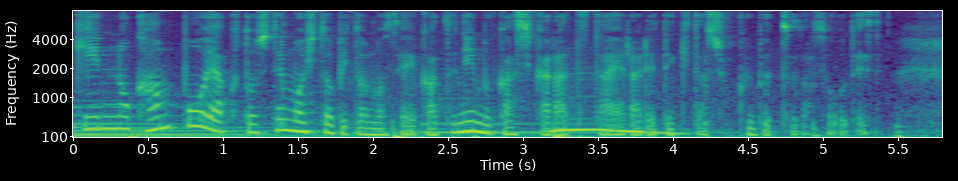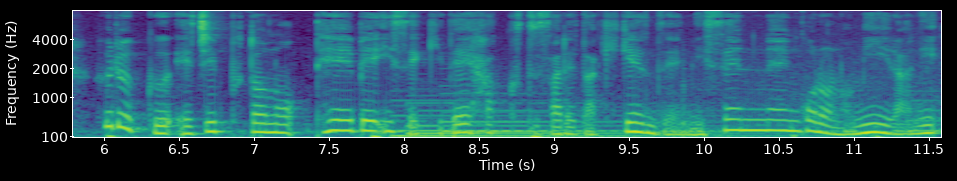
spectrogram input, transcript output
菌の漢方薬としても人々の生活に昔から伝えられてきた植物だそうです。古くエジプトのテーベ遺跡で発掘された紀元前2000年頃のミイラに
